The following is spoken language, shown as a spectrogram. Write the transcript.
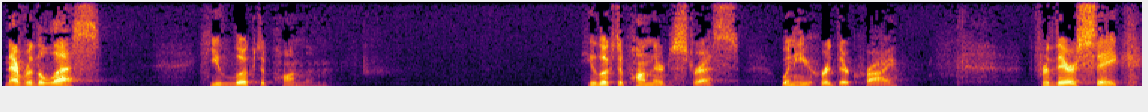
Nevertheless, he looked upon them. He looked upon their distress when he heard their cry. For their sake,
